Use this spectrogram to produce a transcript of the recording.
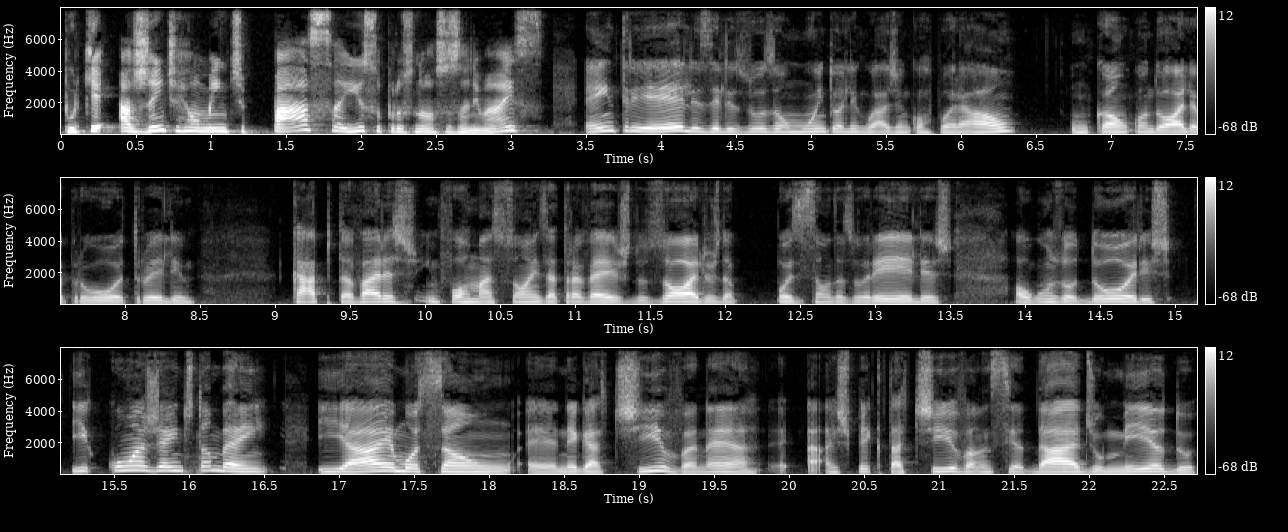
Porque a gente realmente passa isso para os nossos animais? Entre eles, eles usam muito a linguagem corporal. Um cão, quando olha para o outro, ele capta várias informações através dos olhos, da posição das orelhas, alguns odores. E com a gente também. E a emoção é, negativa, né, a expectativa, a ansiedade, o medo,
